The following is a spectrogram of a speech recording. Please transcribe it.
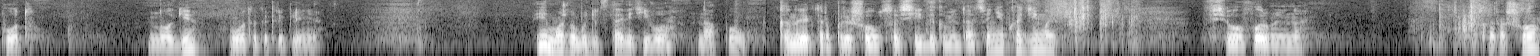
под ноги, вот это крепление. И можно будет ставить его на пол. Конвектор пришел со всей документацией необходимой. Все оформлено хорошо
